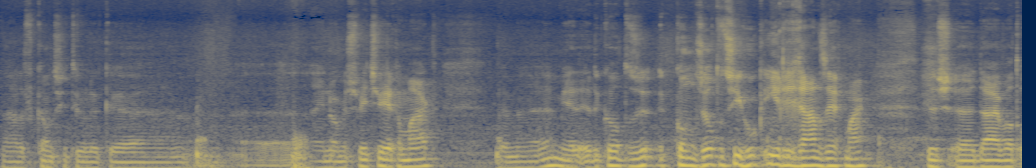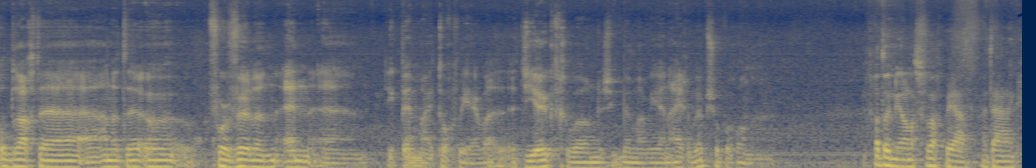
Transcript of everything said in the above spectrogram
Na de vakantie natuurlijk een enorme switch weer gemaakt. We hebben meer de consultancyhoek ingegaan, zeg maar. Dus uh, daar wat opdrachten uh, aan het uh, voor vullen. En ik ben maar toch weer, het jeukt gewoon, dus ik ben maar weer een eigen webshop begonnen. Had ook niet anders verwacht bij jou uiteindelijk.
